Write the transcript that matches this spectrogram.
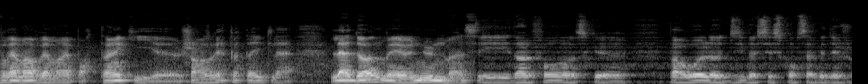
vraiment, vraiment important qui euh, changerait peut-être la, la donne, mais nullement. C'est dans le fond ce que Powell a dit, ben, c'est ce qu'on savait déjà.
